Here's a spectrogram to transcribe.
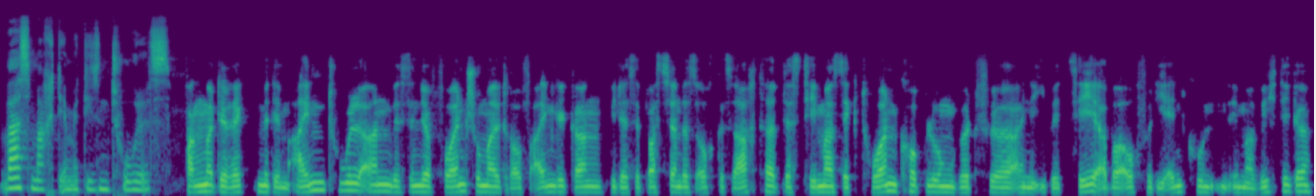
Was macht ihr mit diesen Tools? Fangen wir direkt mit dem einen Tool an. Wir sind ja vorhin schon mal drauf eingegangen, wie der Sebastian das auch gesagt hat. Das Thema Sektorenkopplung wird für eine IBC, aber auch für die Endkunden immer wichtiger.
